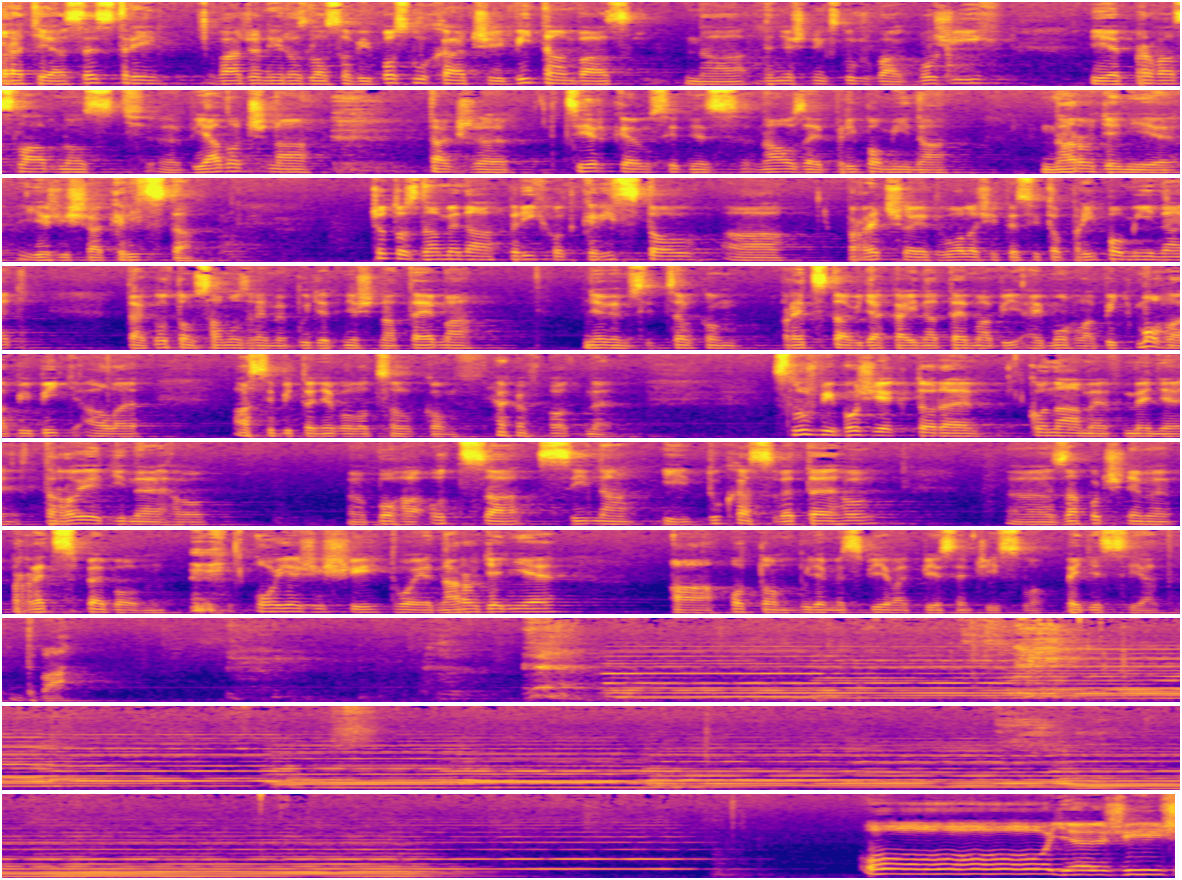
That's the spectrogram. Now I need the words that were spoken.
Bratia a sestry, vážení rozhlasoví poslucháči, vítam vás na dnešných službách Božích. Je prvá slávnosť e, Vianočná, takže církev si dnes naozaj pripomína narodenie Ježiša Krista. Čo to znamená príchod Kristov a prečo je dôležité si to pripomínať, tak o tom samozrejme bude dnešná téma. Neviem si celkom predstaviť, aká iná téma by aj mohla byť. Mohla by byť, ale asi by to nebolo celkom vhodné. Služby Božie, ktoré konáme v mene trojediného eh, Boha Otca, Syna i Ducha Svetého, eh, započneme pred spevom o Ježiši, tvoje narodenie a potom budeme spievať piesen číslo 52.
